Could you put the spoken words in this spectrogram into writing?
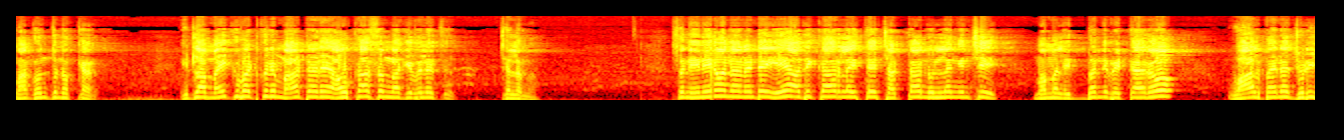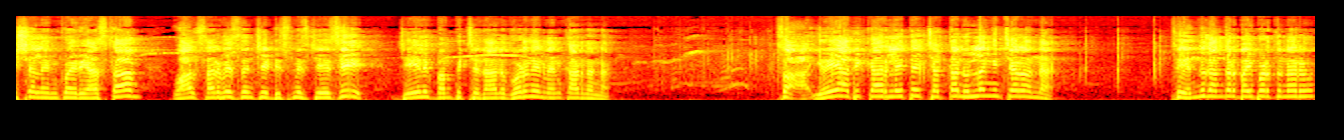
మా గొంతు నొక్కారు. ఇట్లా మైక్ పట్టుకుని మాట్లాడే అవకాశం నాకు ఇవ్వలేదు చెల్లమ్మ. సో నేనేమన్నానంటే ఏ అధికారులు అయితే చట్టాన్ని ఉల్లంఘించి మమ్మల్ని ఇబ్బంది పెట్టారో వాళ్ళపైన జుడిషియల్ ఎంక్వైరీ చేస్తాం వాళ్ళ సర్వీస్ నుంచి డిస్మిస్ చేసి జైలుకు పంపించేదాన్ని కూడా నేను వెనకాడనన్నా. సో ఏ అధికారులు అయితే చట్టాన్ని ఉల్లంఘించారో అన్నా. సో ఎందుకు అందరు భయపడుతున్నారు?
